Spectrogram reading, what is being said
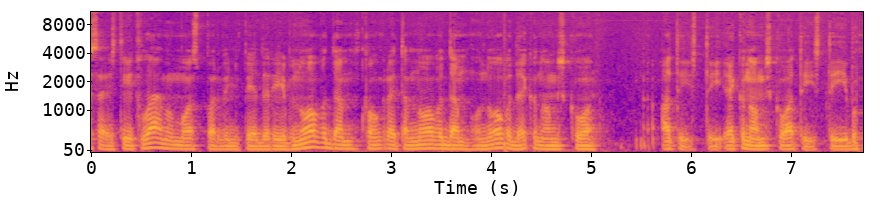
iesaistītu lēmumos par viņu piederību novadam, konkrētam novadam un novada ekonomisko attīstī, ekonomisko attīstību.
